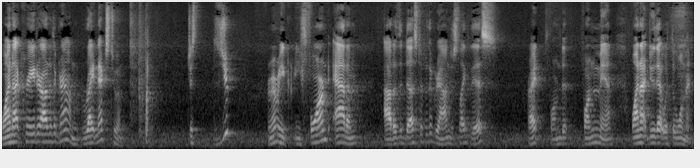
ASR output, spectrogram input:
Why not create her out of the ground right next to him? Just zoop. Remember, he, he formed Adam out of the dust of the ground, just like this, right? Formed, it, formed the man. Why not do that with the woman?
